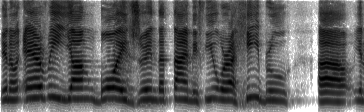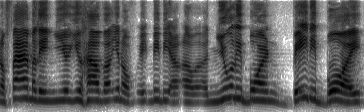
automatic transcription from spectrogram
You know, every young boy during that time, if you were a Hebrew, uh, you know, family, you, you have, a, you know, maybe a, a newly born baby boy,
